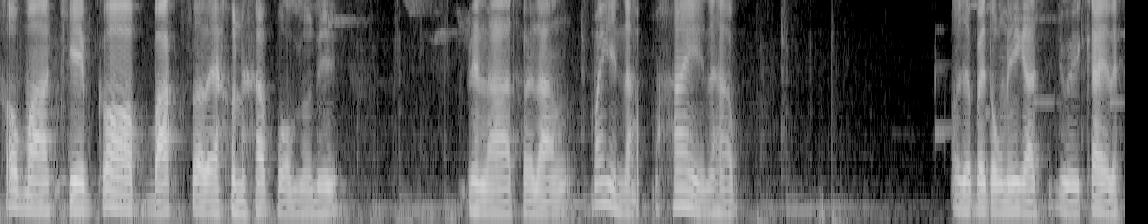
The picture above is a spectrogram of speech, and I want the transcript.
เข้ามาเกมก็บั๊กซะแล้วนะครับ ผมตรงนี้ เวลาถอยหลังไม่นับให้นะครับ เราจะไปตรงนี้กันอยู่ใกล้เลย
